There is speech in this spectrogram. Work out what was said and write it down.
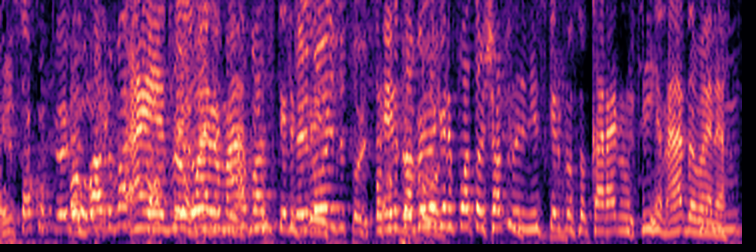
Ele só copiou e É colou. forte. foi o mais fácil que ele, Ele fez. não editou, ele só Ele só fez aquele Photoshop no início que ele pensou, caralho, não fiz nada, mano.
